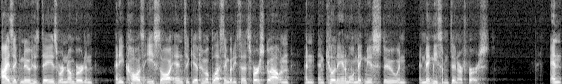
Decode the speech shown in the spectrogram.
Isaac knew his days were numbered, and, and he calls Esau in to give him a blessing, but he says, First, go out and, and, and kill an animal and make me a stew and, and make me some dinner first. And,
